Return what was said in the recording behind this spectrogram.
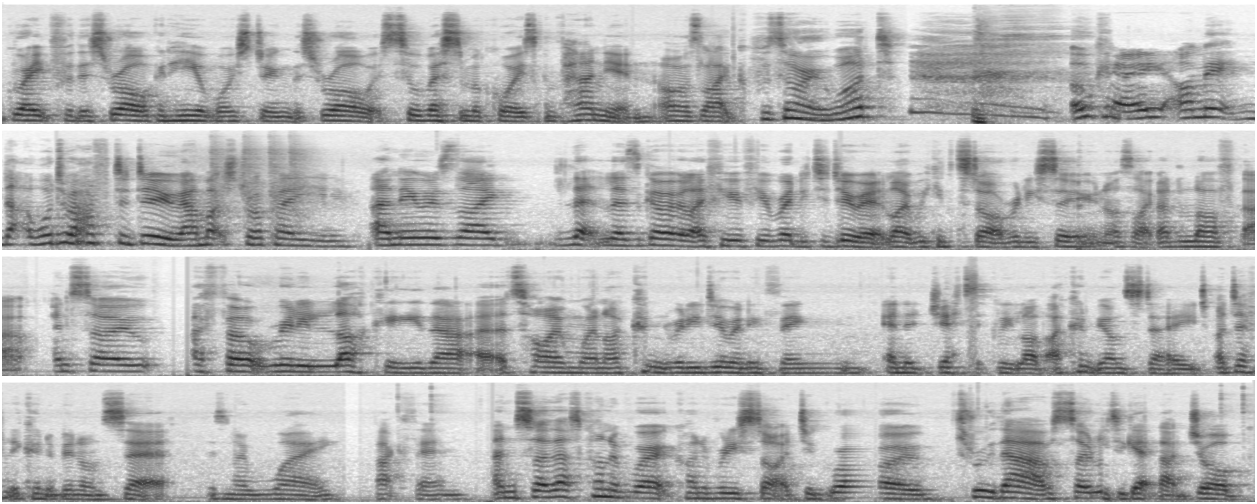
great for this role. I can hear your voice doing this role. It's Sylvester McCoy's companion." I was like, "Sorry, what?" okay, I mean, what do I have to do? How much do I pay you? And he was like, Let, let's go. Like, if, you, if you're ready to do it, like, we can start really soon. I was like, I'd love that. And so I felt really lucky that at a time when I couldn't really do anything energetically, like, I couldn't be on stage. I definitely couldn't have been on set. There's no way back then. And so that's kind of where it kind of really started to grow. Through that, I was so lucky to get that job.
